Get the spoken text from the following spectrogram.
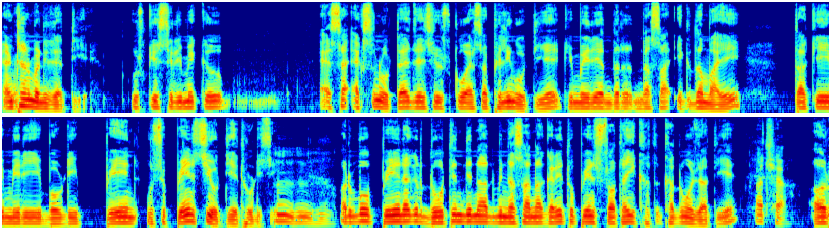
एंठन बनी रहती है। उसके शरीर में एक ऐसा एक्शन होता है जैसे उसको ऐसा फीलिंग होती है कि मेरे अंदर नशा एकदम आए ताकि मेरी बॉडी पेन उसे पेन सी होती है थोड़ी सी हम्म, हम्म, हम्म, और वो पेन अगर दो तीन दिन आदमी नशा ना करे तो पेन स्वतः ही खत्म हो जाती है। अच्छा। और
